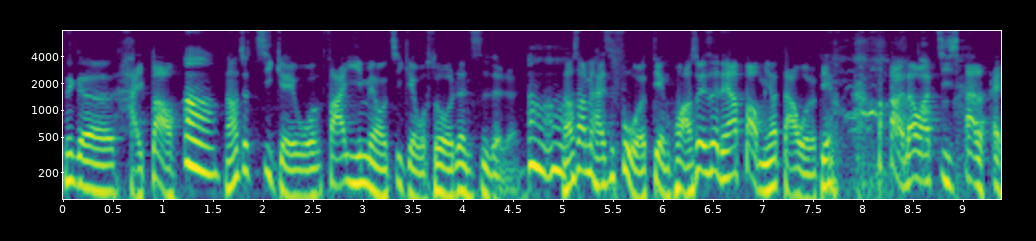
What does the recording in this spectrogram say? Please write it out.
那个海报，嗯，然后就寄给我发 email 寄给我所有认识的人，嗯嗯，然后上面还是附我的电话，所以说人家报名要打我的电话，然后我要记下来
